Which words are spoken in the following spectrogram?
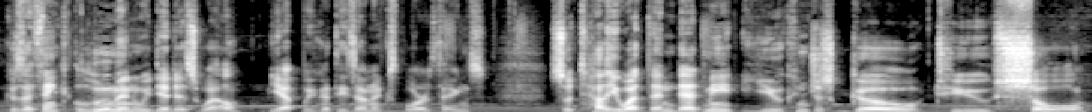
Because I think Lumen we did as well. Yep, we've got these unexplored things. So tell you what then, Dead Meat, you can just go to Sol,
